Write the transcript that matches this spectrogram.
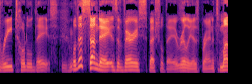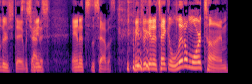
three total days. Mm-hmm. Well, this Sunday is a very special day. It really is, Brian. It's Mother's Day, which Sabbath. means, and it's the Sabbath. It means we get to take a little more time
